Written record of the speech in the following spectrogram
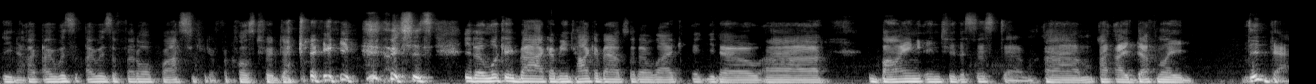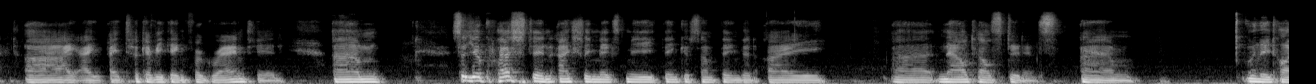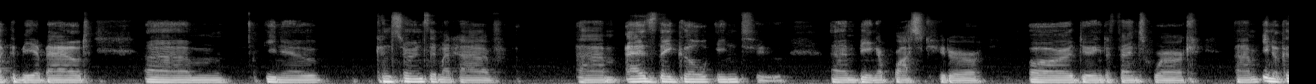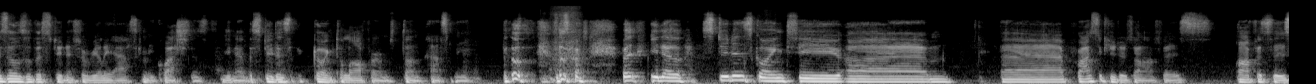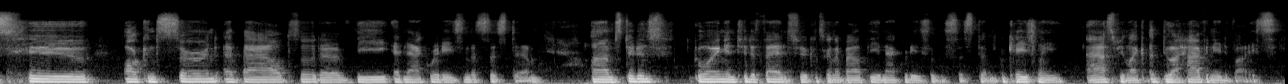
you know, I, I, was I was a federal prosecutor for close to a decade, which is you know looking back, I mean, talk about sort of like you know uh, buying into the system. Um, I, I, definitely did that. Uh, I, I, I took everything for granted. Um, so your question actually makes me think of something that I uh, now tell students um, when they talk to me about, um, you know, concerns they might have um, as they go into um, being a prosecutor or doing defense work um, you know, because those are the students who are really asking me questions. You know, the students going to law firms don't ask me but you know, students going to um, uh, prosecutor's office offices who are concerned about sort of the inequities in the system. Um, students going into defense who are concerned about the inequities of the system occasionally ask me like, "Do I have any advice?"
